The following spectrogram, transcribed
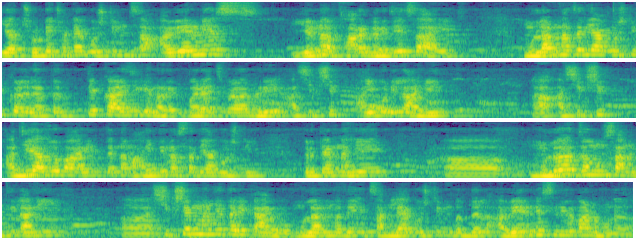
या छोट्या छोट्या गोष्टींचा अवेअरनेस येणं फार गरजेचं आहे. मुलांना जर या गोष्टी कळल्या तर ते काळजी घेणार आहेत. बऱ्याच वेळा घरी अशिक्षित आई वडील आहेत अशिक्षित आजी आजोबा आहेत त्यांना माहिती नसतात या गोष्टी. तर त्यांना हे मुलं जाऊन सांगतील आणि शिक्षण म्हणजे तरी काय हो? मुलांमध्ये चांगल्या गोष्टींबद्दल अवेअरनेस निर्माण होणं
